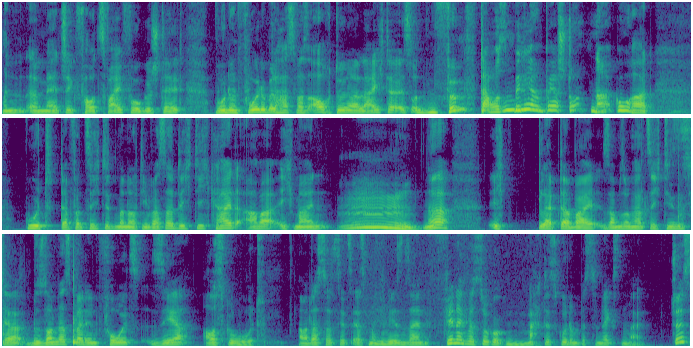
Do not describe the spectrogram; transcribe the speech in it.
ein äh, Magic V2 vorgestellt, wo du ein Foldable hast, was auch dünner, leichter ist und einen 5000 mAh Akku hat. Gut, da verzichtet man auf die Wasserdichtigkeit, aber ich meine, mm, ne, ich bleibe dabei. Samsung hat sich dieses Jahr besonders bei den Folds sehr ausgeruht. Aber das soll es jetzt erstmal gewesen sein. Vielen Dank fürs Zugucken. Macht es gut und bis zum nächsten Mal. Tschüss!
